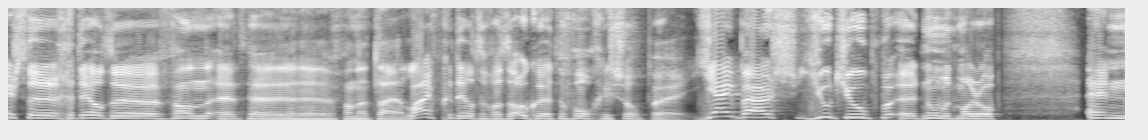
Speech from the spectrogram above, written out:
eerste gedeelte van het, eh, van het eh, live gedeelte... wat ook eh, te volgen is op eh Jijbuis, YouTube, noem het maar op. En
